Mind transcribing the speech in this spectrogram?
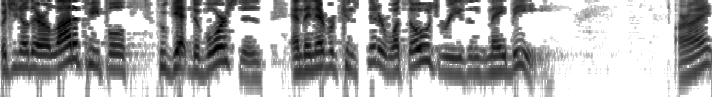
But you know, there are a lot of people who get divorces and they never consider what those reasons may be. All right?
